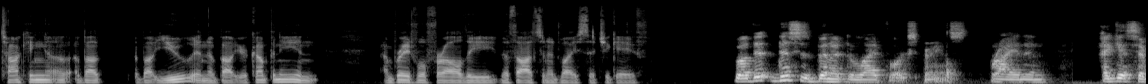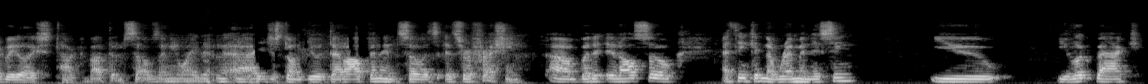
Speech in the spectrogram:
talking uh, about about you and about your company. And I'm grateful for all the the thoughts and advice that you gave. Well, th- this has been a delightful experience, Ryan, and I guess everybody likes to talk about themselves anyway. I just don't do it that often, and so it's it's refreshing. Um, but it, it also, I think, in the reminiscing, you you look back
